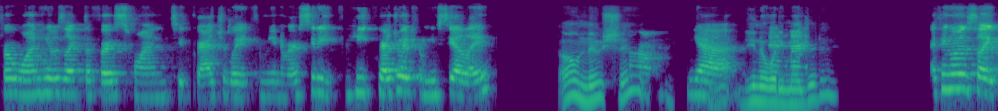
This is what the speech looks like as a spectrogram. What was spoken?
for one, he was like the first one to graduate from university. He graduated from UCLA. Oh no shit! Um, yeah, Do you know what he and- majored in? I think it was like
